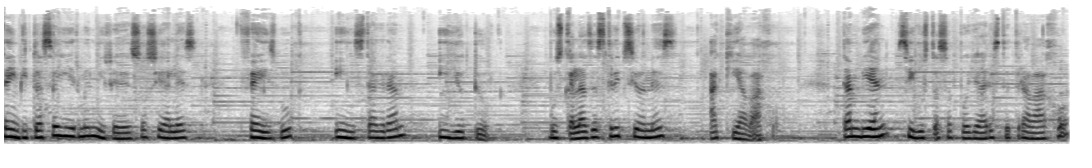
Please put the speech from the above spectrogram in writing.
Te invito a seguirme en mis redes sociales Facebook, Instagram y YouTube. Busca las descripciones aquí abajo. También, si gustas apoyar este trabajo,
